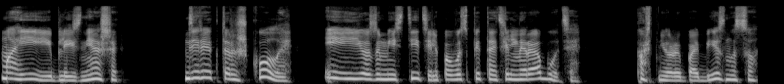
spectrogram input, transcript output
мои и близняшек, директор школы и ее заместитель по воспитательной работе, партнеры по бизнесу,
